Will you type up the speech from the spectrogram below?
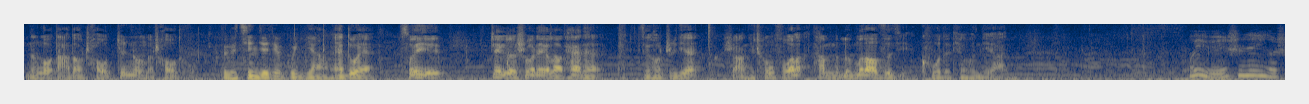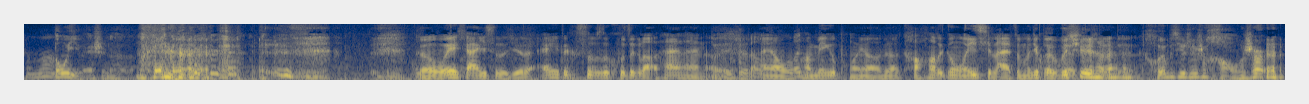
能够达到超真正的超脱。这个境界就不一样了。哎，对，所以这个说这个老太太最后直接上去成佛了，他们轮不到自己，哭得天昏地暗的，我以为是那个什么，都以为是那个。然后我也下意识的觉得，哎，这个是不是哭这个老太太呢？我就觉得，哎呀，我我旁边一个朋友，对吧？好好的跟我一起来，怎么就回不去了？对对对对回不去这是好事儿。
